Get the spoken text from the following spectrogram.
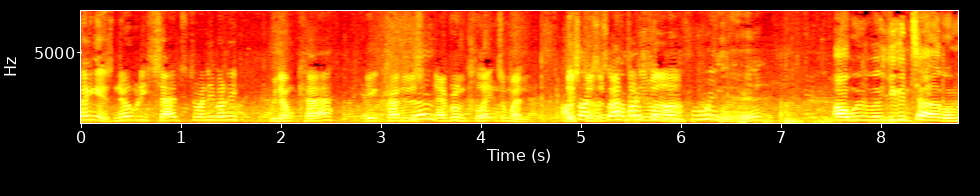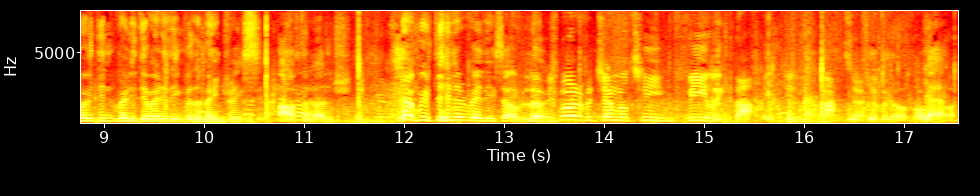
thing is, nobody said to anybody, we don't care. It kind of just No. everyone clicked and went, I was this like, I doesn't was like, am matter I still anymore. going for a win here? Oh, we, well, you can tell that when we didn't really do anything for the Matrix after lunch. we didn't really sort of look It look. was more of a general team feeling that it didn't matter. We've given up. Oh, Yeah. God.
